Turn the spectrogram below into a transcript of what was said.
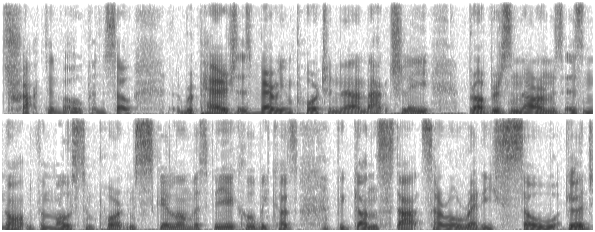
tracked in the open. So repairs is very important and actually Brothers in Arms is not the most important skill on this vehicle because the gun stats are already so good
